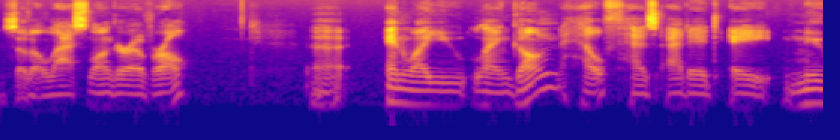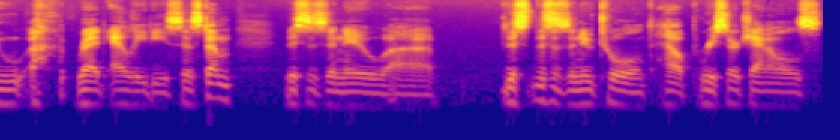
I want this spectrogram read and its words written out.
so they'll last longer overall. Uh, NYU Langone Health has added a new red LED system. This is a new uh, this this is a new tool to help research animals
